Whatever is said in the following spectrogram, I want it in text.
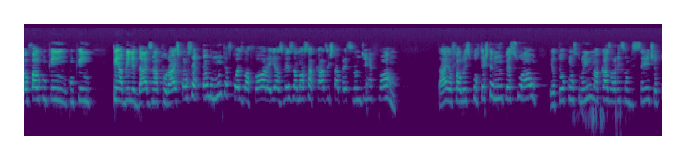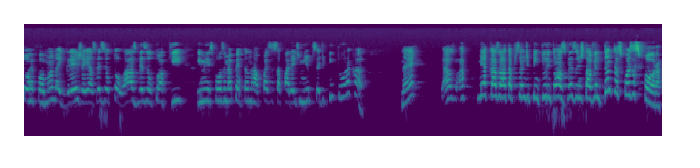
eu falo com quem, com quem tem habilidades naturais, consertando muitas coisas lá fora e às vezes a nossa casa está precisando de reforma. Tá? Eu falo isso por testemunho pessoal. Eu estou construindo uma casa lá em São Vicente, eu estou reformando a igreja e às vezes eu estou lá, às vezes eu estou aqui e minha esposa me apertando, rapaz, essa parede minha precisa de pintura, cara. Né? A, a minha casa lá está precisando de pintura, então às vezes a gente está vendo tantas coisas fora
